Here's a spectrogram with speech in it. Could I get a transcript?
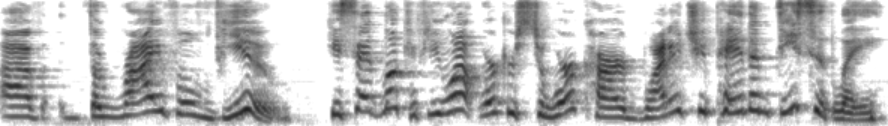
of the rival view. He said, Look, if you want workers to work hard, why don't you pay them decently?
